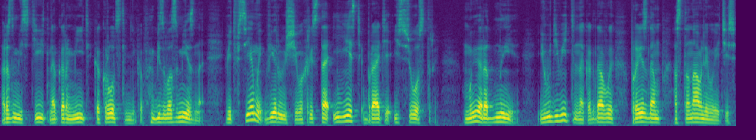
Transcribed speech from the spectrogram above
разместить, накормить, как родственников, безвозмездно. Ведь все мы, верующие во Христа, и есть братья и сестры. Мы родные – и удивительно, когда вы проездом останавливаетесь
